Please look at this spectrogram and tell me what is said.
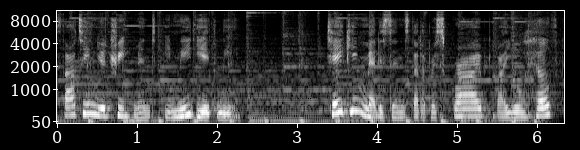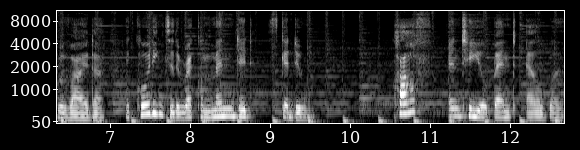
starting your treatment immediately, taking medicines that are prescribed by your health provider according to the recommended schedule, cough into your bent elbow,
